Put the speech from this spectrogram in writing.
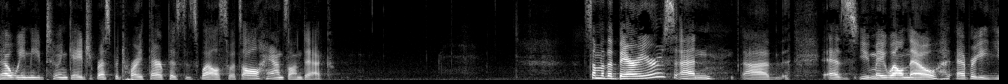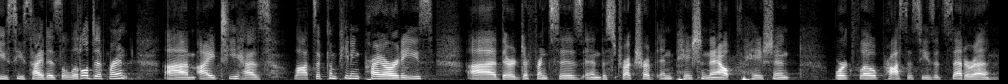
know we need to engage respiratory therapists as well, so it's all hands on deck. Some of the barriers, and uh, as you may well know, every UC site is a little different. Um, IT has lots of competing priorities. Uh, there are differences in the structure of inpatient and outpatient workflow processes, et cetera.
